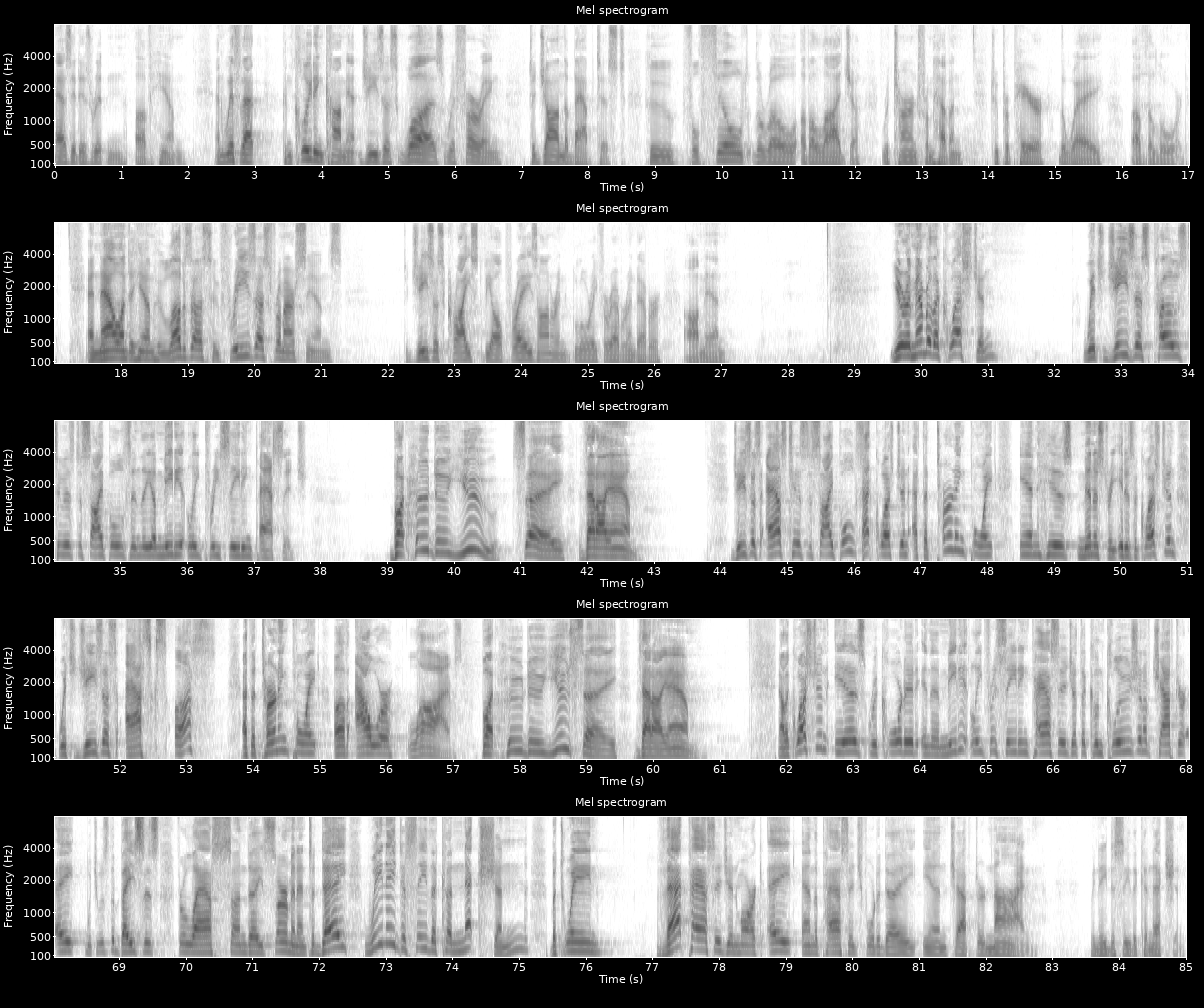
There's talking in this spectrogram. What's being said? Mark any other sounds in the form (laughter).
as it is written of him. And with that concluding comment, Jesus was referring to John the Baptist, who fulfilled the role of Elijah returned from heaven to prepare the way of the Lord. And now unto him who loves us, who frees us from our sins, to Jesus Christ be all praise, honor, and glory forever and ever. Amen. You remember the question which Jesus posed to his disciples in the immediately preceding passage. But who do you say that I am? Jesus asked his disciples that question at the turning point in his ministry. It is the question which Jesus asks us at the turning point of our lives. But who do you say that I am? Now, the question is recorded in the immediately preceding passage at the conclusion of chapter 8, which was the basis for last Sunday's sermon. And today, we need to see the connection between that passage in Mark 8 and the passage for today in chapter 9. We need to see the connection.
